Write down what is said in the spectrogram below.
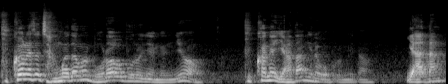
북한에서 장마당을 뭐라고 부르냐면요. 북한의 야당이라고 부릅니다. 야당?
